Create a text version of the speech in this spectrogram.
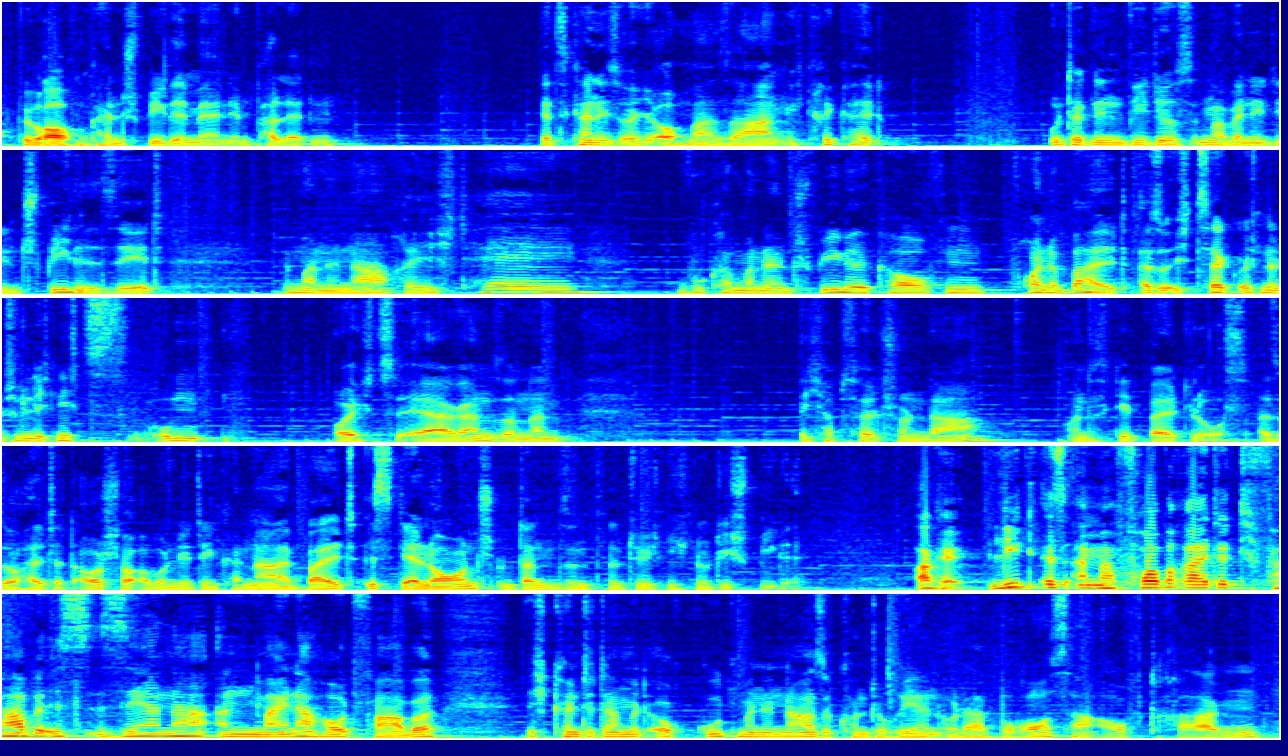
Wir brauchen keinen Spiegel mehr in den Paletten. Jetzt kann ich es euch auch mal sagen. Ich kriege halt unter den Videos immer, wenn ihr den Spiegel seht, immer eine Nachricht. Hey, wo kann man einen Spiegel kaufen? Freunde, bald. Also ich zeige euch natürlich nichts, um euch zu ärgern, sondern ich habe es halt schon da und es geht bald los. Also haltet Ausschau, abonniert den Kanal. Bald ist der Launch und dann sind natürlich nicht nur die Spiegel. Okay, Lid ist einmal vorbereitet. Die Farbe ist sehr nah an meiner Hautfarbe. Ich könnte damit auch gut meine Nase konturieren oder Bronzer auftragen.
